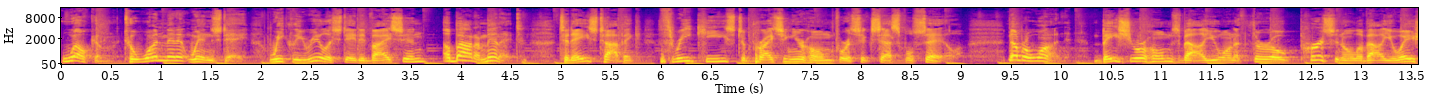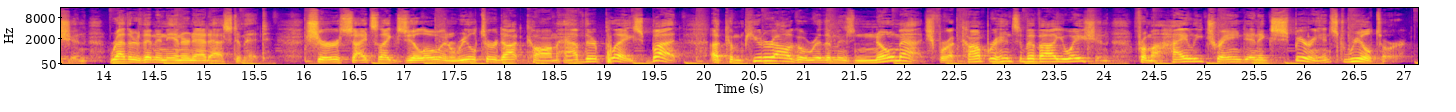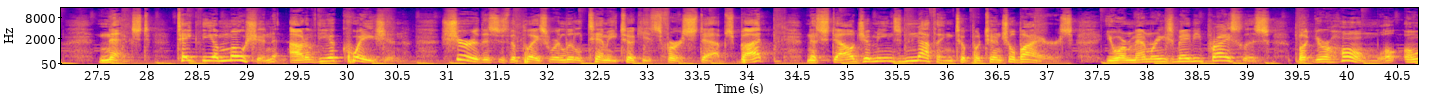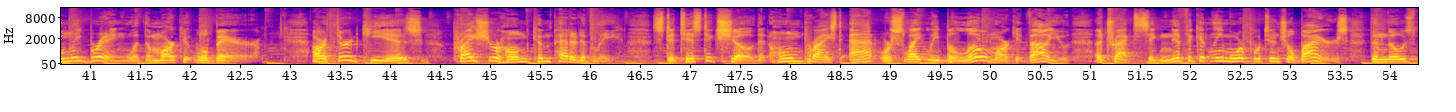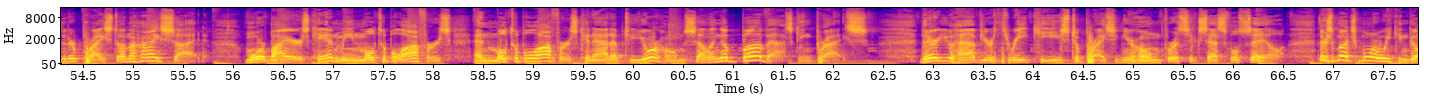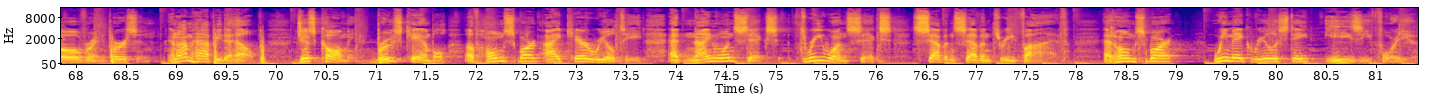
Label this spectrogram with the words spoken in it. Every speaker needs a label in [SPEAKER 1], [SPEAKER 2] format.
[SPEAKER 1] Welcome to One Minute Wednesday, weekly real estate advice in about a minute. Today's topic three keys to pricing your home for a successful sale. Number one, base your home's value on a thorough personal evaluation rather than an internet estimate. Sure, sites like Zillow and Realtor.com have their place, but a computer algorithm is no match for a comprehensive evaluation from a highly trained and experienced realtor. Next, take the emotion out of the equation. Sure, this is the place where little Timmy took his first steps, but nostalgia means nothing to potential buyers. Your memories may be priceless, but your home will only bring what the market will bear. Our third key is price your home competitively. Statistics show that home priced at or slightly below market value attract significantly more potential buyers than those that are priced on the high side. More buyers can mean multiple offers, and multiple offers can add up to your home selling above asking price. There you have your three keys to pricing your home for a successful sale. There's much more we can go over in person, and I'm happy to help. Just call me, Bruce Campbell of HomeSmart ICARE Realty at 916 316 7735. At HomeSmart, we make real estate easy for you.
